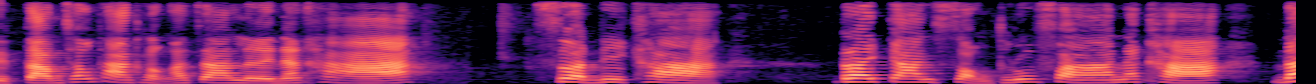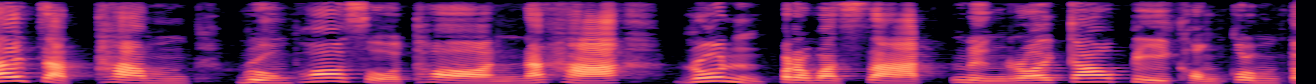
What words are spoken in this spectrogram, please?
ติดตามช่องทางของอาจารย์เลยนะคะ สวัสดีค่ะ รายการส่องทะลุฟ้านะคะ ได้จัดทำหลวงพ่อโสธรนะคะ รุ่นประวัติศาสตร์ 109 ปีของกรมต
